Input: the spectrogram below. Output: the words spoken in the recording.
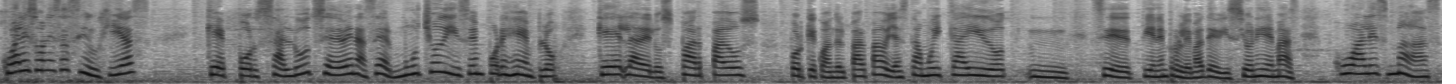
¿Cuáles son esas cirugías que por salud se deben hacer? Mucho dicen, por ejemplo, que la de los párpados porque cuando el párpado ya está muy caído, mm, se tienen problemas de visión y demás. ¿Cuáles más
